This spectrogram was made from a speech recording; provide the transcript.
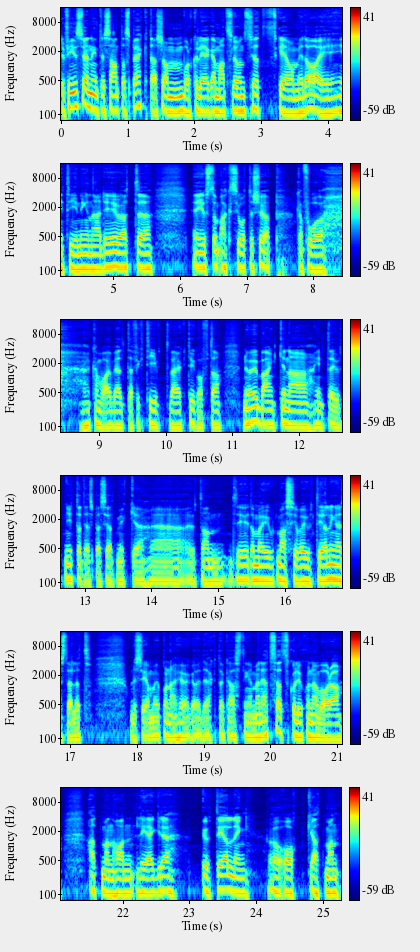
Det finns ju en intressant aspekt där som vår kollega Mats Lundstedt skrev om idag i, i tidningen. Här. Det är ju att uh, just som aktieåterköp kan få kan vara ett väldigt effektivt verktyg ofta. Nu har ju bankerna inte utnyttjat det speciellt mycket eh, utan de har gjort massiva utdelningar istället. Och det ser man ju på den här höga direktavkastningen. Men ett sätt skulle kunna vara att man har en lägre utdelning och att man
